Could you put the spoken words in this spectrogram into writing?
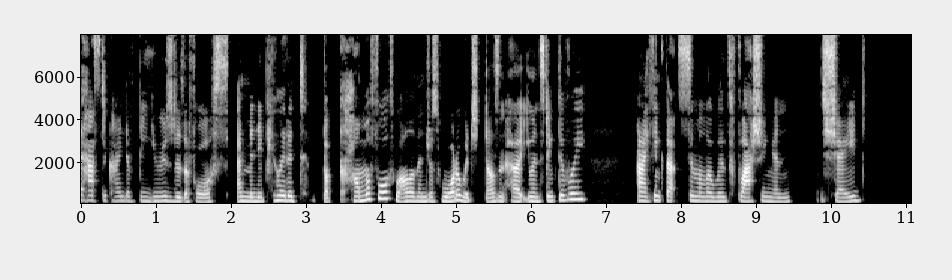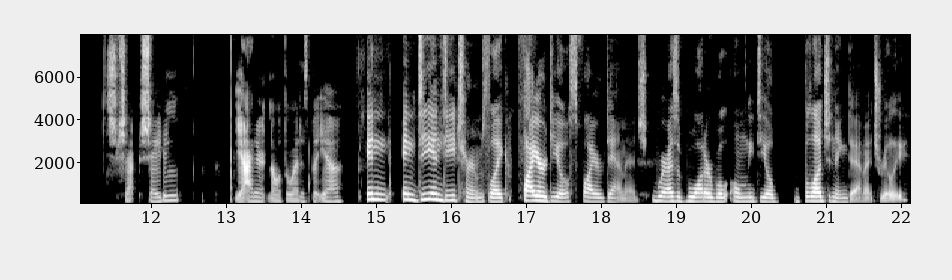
has to kind of be used as a force and manipulated to become a force rather than just water, which doesn't hurt you instinctively. And I think that's similar with flashing and shade, sh- shading. Yeah, I don't know what the word is, but yeah. In in d&d terms like fire deals fire damage whereas water will only deal bludgeoning damage really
